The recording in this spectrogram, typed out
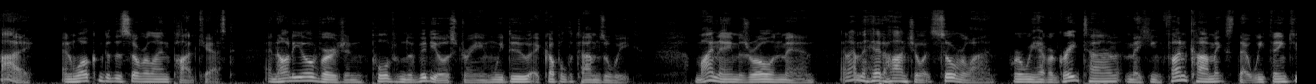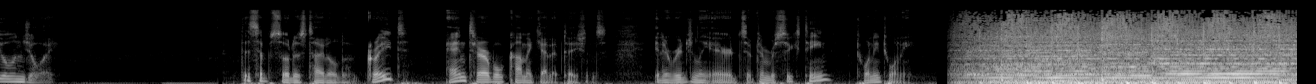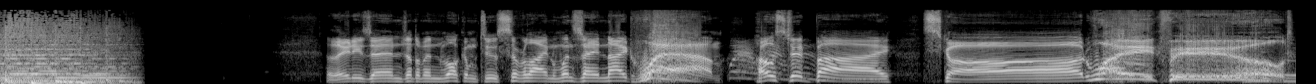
Hi, and welcome to the Silverline Podcast, an audio version pulled from the video stream we do a couple of times a week. My name is Roland Mann, and I'm the head honcho at Silverline, where we have a great time making fun comics that we think you'll enjoy. This episode is titled Great and Terrible Comic Adaptations. It originally aired September 16, 2020. Ladies and gentlemen, welcome to Silverline Wednesday Night Wham! Hosted by Scott Wakefield.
